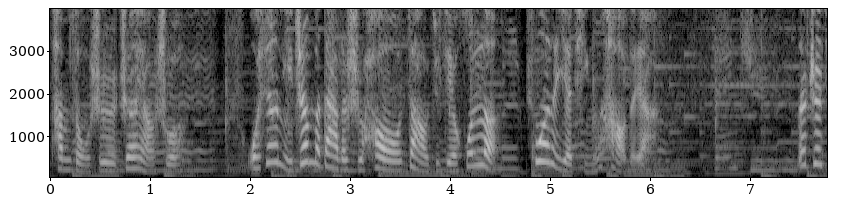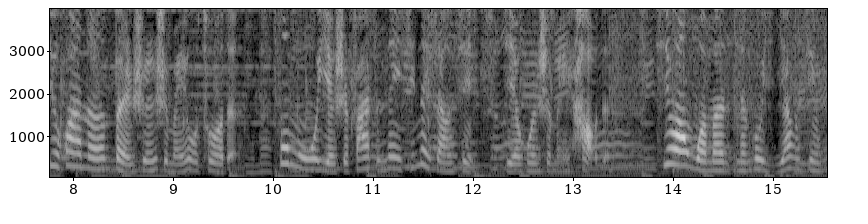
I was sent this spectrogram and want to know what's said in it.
他们总是这样说。我像你这么大的时候早就结婚了，过得也挺好的呀。那这句话呢本身是没有错的，父母也是发自内心的相信结婚是美好的，希望我们能够一样幸福。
